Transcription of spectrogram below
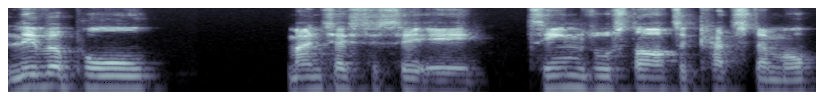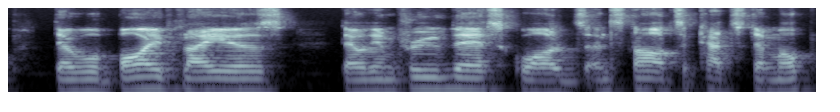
Liverpool, Manchester City, teams will start to catch them up. They will buy players, they'll improve their squads and start to catch them up.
